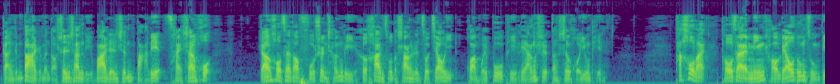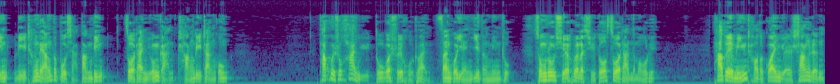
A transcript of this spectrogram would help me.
敢跟大人们到深山里挖人参、打猎、采山货。然后再到抚顺城里和汉族的商人做交易，换回布匹、粮食等生活用品。他后来投在明朝辽东总兵李成梁的部下当兵，作战勇敢，常立战功。他会说汉语，读过《水浒传》《三国演义》等名著，从中学会了许多作战的谋略。他对明朝的官员、商人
